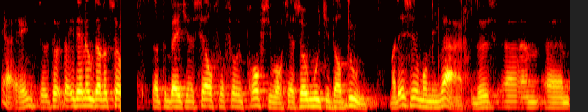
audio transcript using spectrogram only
Ja, eens. Ik denk ook dat het zo dat het een beetje een self-fulfilling prophecy wordt. Ja, zo moet je dat doen. Maar dat is helemaal niet waar. Dus, um, um,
